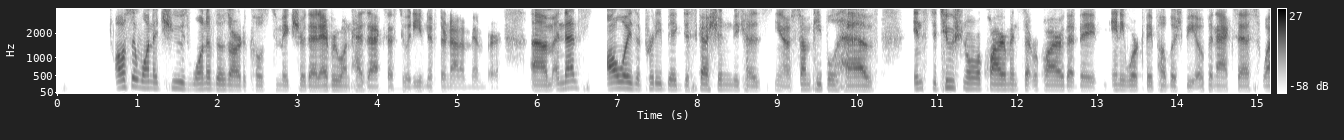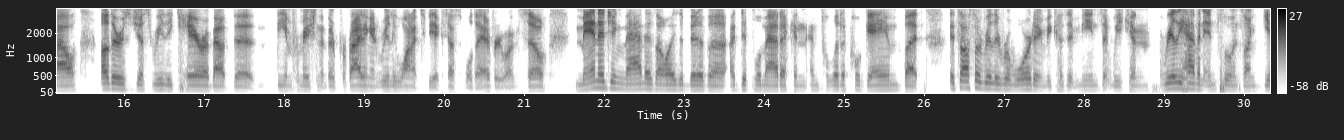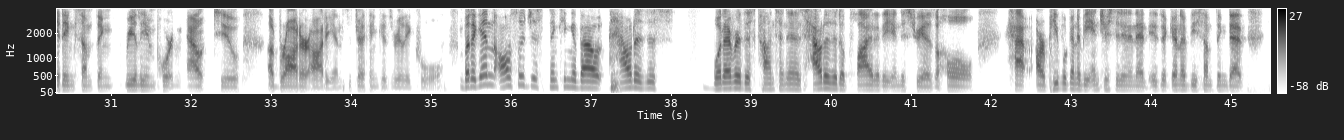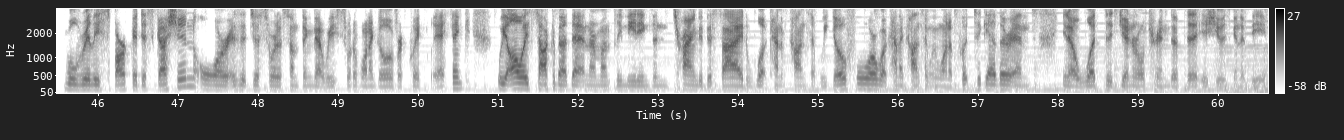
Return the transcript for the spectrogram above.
also want to choose one of those articles to make sure that everyone has access to it even if they're not a member. Um, and that's always a pretty big discussion because you know some people have institutional requirements that require that they any work they publish be open access while others just really care about the the information that they're providing and really want it to be accessible to everyone. So managing that is always a bit of a, a diplomatic and, and political game but it's also really rewarding because it means that we can really have an influence on getting something really important out to a broader audience which i think is really cool. But again also just thinking about how does this whatever this content is, how does it apply to the industry as a whole? How, are people going to be interested in it? Is it going to be something that will really spark a discussion, or is it just sort of something that we sort of want to go over quickly? I think we always talk about that in our monthly meetings and trying to decide what kind of content we go for, what kind of content we want to put together, and you know what the general trend of the issue is going to be.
